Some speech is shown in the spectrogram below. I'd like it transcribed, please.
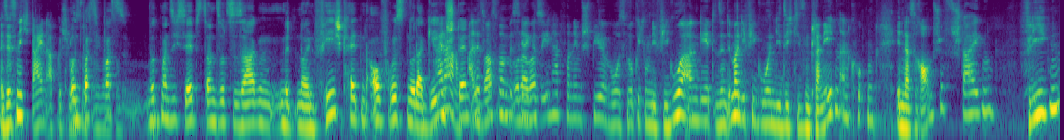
Es ist nicht dein abgeschlossenes Und was, was wird man sich selbst dann sozusagen mit neuen Fähigkeiten aufrüsten oder Keine Ahnung. Gegenständen, Alles, was man Waffen bisher was? gesehen hat von dem Spiel, wo es wirklich um die Figur angeht, sind immer die Figuren, die sich diesen Planeten angucken, in das Raumschiff steigen, fliegen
